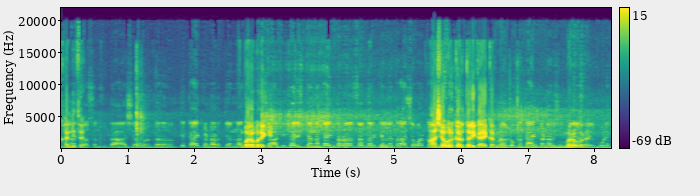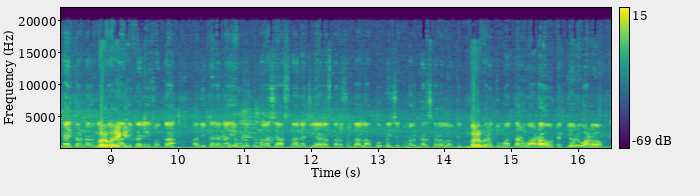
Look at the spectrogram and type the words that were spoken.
खालीच आहे सुद्धा आशा वर्कर ते काय करणार त्यांना बरोबर आहे की. अधिकारीच त्यांना काही तर सहकार्य केलं नाही तर आशा वर्कर आशा वर्कर तरी काय करणार लोक काय करणार बरोबर असतील, कोणी काय करणार नाही. बरोबर आहे कारण की. अधिकारी स्वतः अधिकाऱ्यांना एवढं तुम्हाला शासनाने जी आर असताना सुद्धा लाखो पैसे तुम्हाला खर्च करायला लावते बरोबर. परंतु मतदान वाढावं टक्केवारी वाढवावं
